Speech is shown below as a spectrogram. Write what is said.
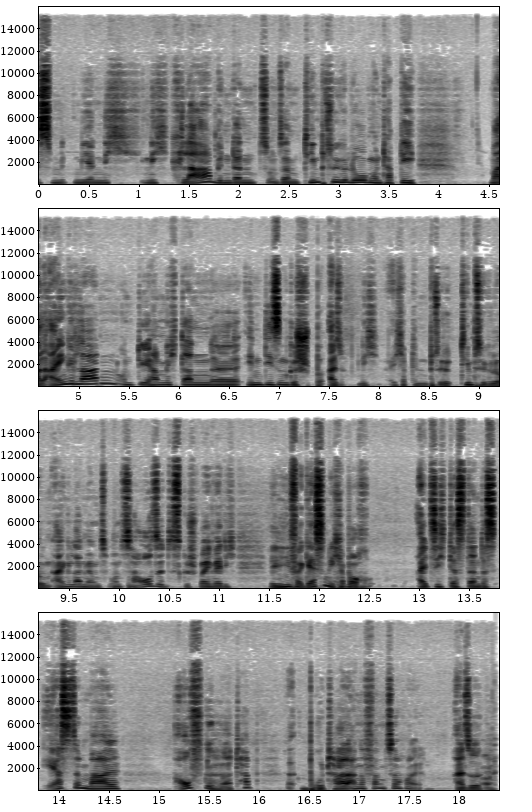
ist mit mir nicht, nicht klar, bin dann zu unserem Teampsychologen und habe die mal eingeladen und die haben mich dann äh, in diesem Gespräch, also nicht, ich habe den Psy Teampsychologen eingeladen, wir haben uns bei uns zu Hause, das Gespräch werde ich, werde ich nie vergessen. Ich habe auch, als ich das dann das erste Mal aufgehört habe, äh, brutal angefangen zu heulen. Also, Ach,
